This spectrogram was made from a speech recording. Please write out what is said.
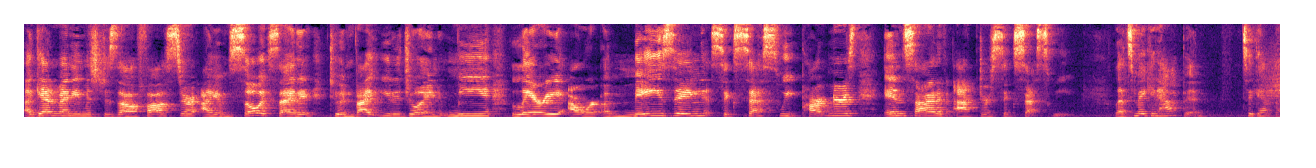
Again, my name is Giselle Foster. I am so excited to invite you to join me, Larry, our amazing Success Suite partners inside of Actor Success Suite. Let's make it happen together.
